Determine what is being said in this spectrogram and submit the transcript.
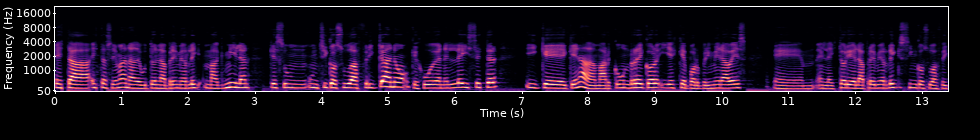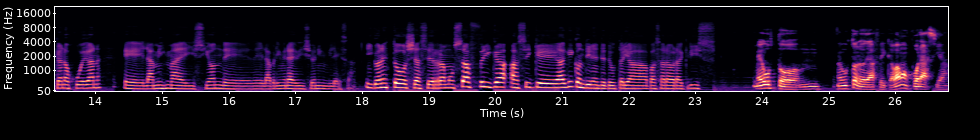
esta, esta, semana debutó en la Premier League Macmillan, que es un, chico sudafricano que juega en el Leicester y que, nada, marcó un récord y es que por primera vez eh, en la historia de la Premier League cinco sudafricanos juegan eh, la misma edición de, la primera división inglesa. Y con esto ya cerramos África, así que ¿a qué continente te gustaría pasar ahora, Chris? Me gustó, me gustó lo de África, vamos por Asia.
